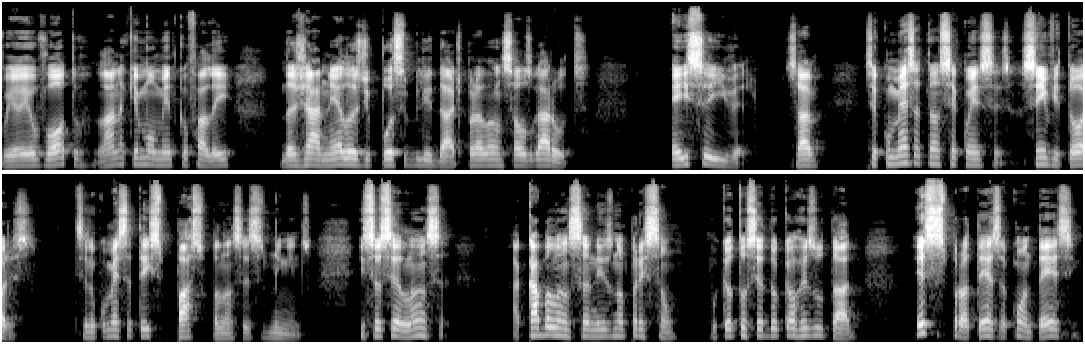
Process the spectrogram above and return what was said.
Eu volto lá naquele momento que eu falei das janelas de possibilidade para lançar os garotos. É isso aí, velho. Sabe? Você começa a ter uma sequência sem vitórias, você não começa a ter espaço para lançar esses meninos. E se você lança, acaba lançando eles na pressão, porque o torcedor quer o resultado. Esses protestos acontecem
